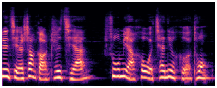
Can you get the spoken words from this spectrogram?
并且上岗之前书面和我签订合同，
